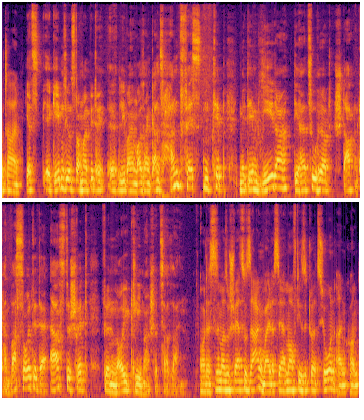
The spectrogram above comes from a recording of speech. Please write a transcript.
Total. Jetzt äh, geben Sie uns doch mal bitte, äh, lieber Herr Mauser, einen ganz handfesten Tipp, mit dem jeder, der zuhört, starten kann. Was sollte der erste Schritt für Neuklimaschützer sein? Oh, das ist immer so schwer zu sagen, weil das ja immer auf die Situation ankommt.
